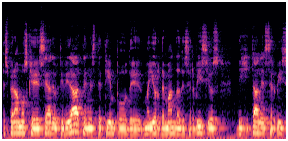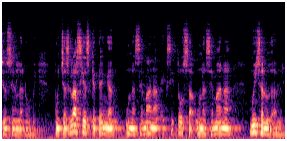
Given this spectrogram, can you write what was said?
Esperamos que sea de utilidad en este tiempo de mayor demanda de servicios digitales, servicios en la nube. Muchas gracias, que tengan una semana exitosa, una semana muy saludable.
